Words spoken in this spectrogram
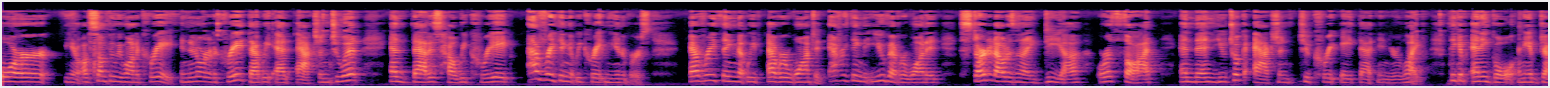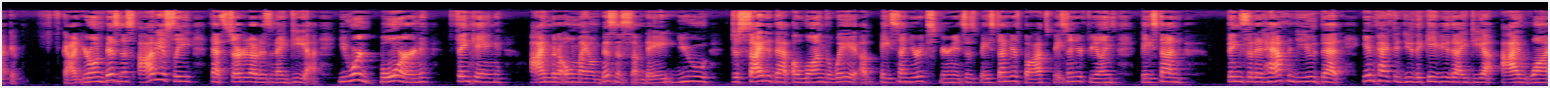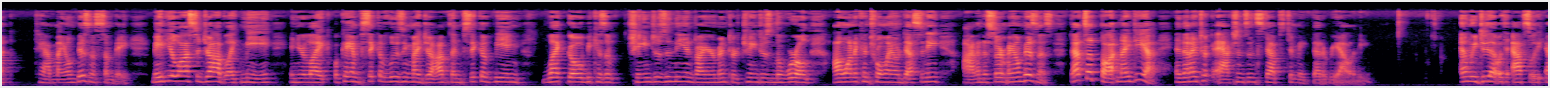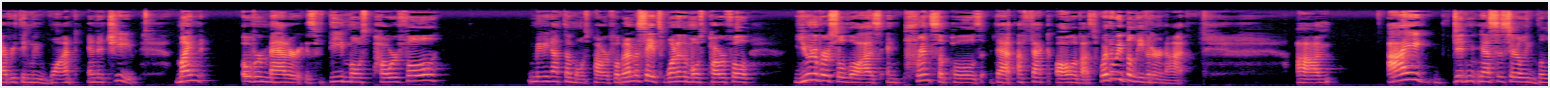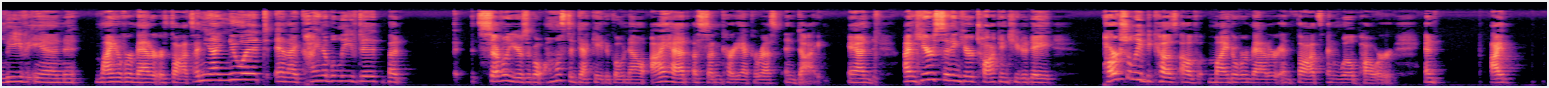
or you know, of something we want to create. And in order to create that, we add action to it, and that is how we create everything that we create in the universe. Everything that we've ever wanted, everything that you've ever wanted, started out as an idea or a thought, and then you took action to create that in your life. Think of any goal, any objective got your own business, obviously that started out as an idea. You weren't born thinking, I'm going to own my own business someday. You decided that along the way uh, based on your experiences, based on your thoughts, based on your feelings, based on things that had happened to you that impacted you, that gave you the idea, I want to have my own business someday. Maybe you lost a job like me and you're like, okay, I'm sick of losing my jobs. I'm sick of being let go because of changes in the environment or changes in the world. I want to control my own destiny. I'm going to start my own business. That's a thought and idea. And then I took actions and steps to make that a reality. And we do that with absolutely everything we want and achieve. Mind over matter is the most powerful, maybe not the most powerful, but I'm going to say it's one of the most powerful universal laws and principles that affect all of us, whether we believe it or not. Um, I didn't necessarily believe in mind over matter or thoughts. I mean, I knew it and I kind of believed it, but several years ago, almost a decade ago now, I had a sudden cardiac arrest and died. And I'm here sitting here talking to you today, partially because of mind over matter and thoughts and willpower. And I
